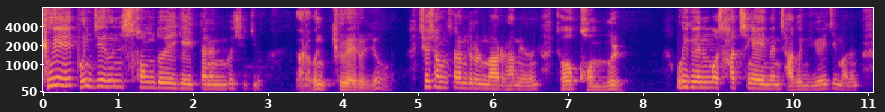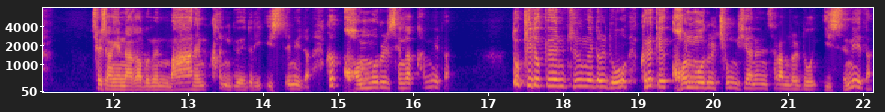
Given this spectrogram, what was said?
교회의 본질은 성도에게 있다는 것이지요. 여러분, 교회를요, 세상 사람들은 말을 하면은 저 건물, 우리 교회는 뭐 4층에 있는 작은 교회지만은 세상에 나가보면 많은 큰 교회들이 있습니다. 그 건물을 생각합니다. 또 기독교인 중에들도 그렇게 건물을 중시하는 사람들도 있습니다.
